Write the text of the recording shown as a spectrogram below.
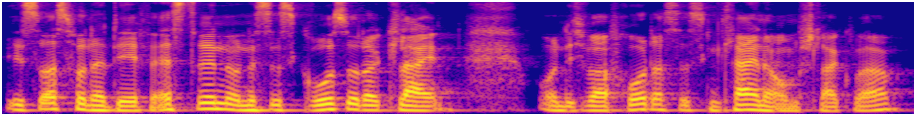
ist was von der DFS drin und ist es groß oder klein. Und ich war froh, dass es ein kleiner Umschlag war.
